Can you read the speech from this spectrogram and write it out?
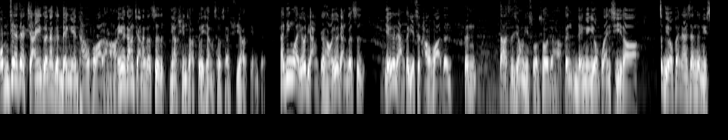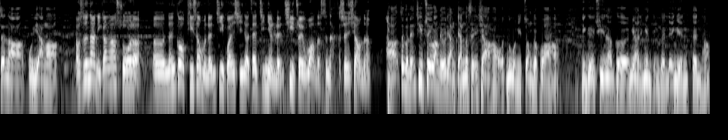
我们现在再讲一个那个人缘桃花了哈，因为刚刚讲那个是你要寻找对象的时候才需要点的，那另外有两个哈，有两个是。也有两个也是桃花灯，跟大师兄你所说的哈，跟人缘有关系咯。这个有分男生跟女生哦，不一样哦。老师，那你刚刚说了，呃，能够提升我们人际关系的，在今年人气最旺的是哪个生肖呢？好，这个人气最旺的有两两个生肖哈。如果你中的话哈，你可以去那个庙里面点个人缘灯哈。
